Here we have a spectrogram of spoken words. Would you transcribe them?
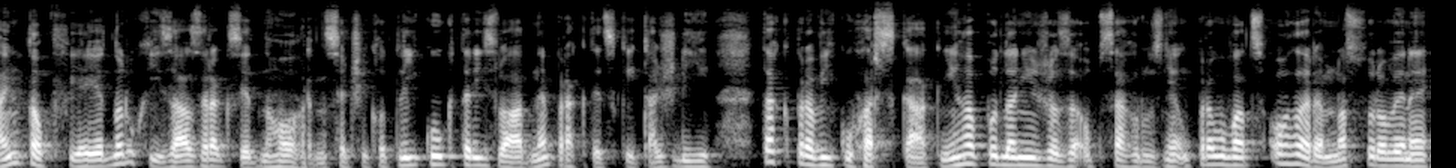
Eintopf je jednoduchý zázrak z jednoho hrnce či kotlíku, který zvládne prakticky každý. Tak praví kuchařská kniha, podle níž lze obsah různě upravovat s ohledem na suroviny,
